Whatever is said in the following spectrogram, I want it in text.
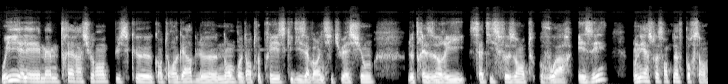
Oui, elle est même très rassurante puisque quand on regarde le nombre d'entreprises qui disent avoir une situation de trésorerie satisfaisante, voire aisée, on est à 69%.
